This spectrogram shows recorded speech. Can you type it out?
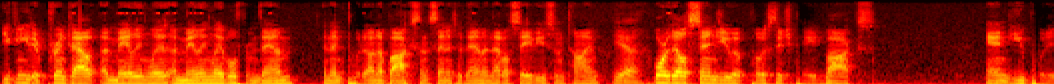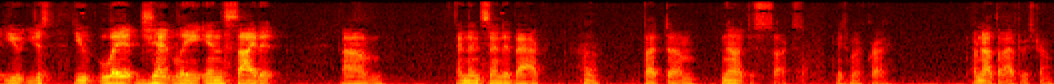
You can either print out a mailing li- a mailing label from them, and then put it on a box and send it to them, and that'll save you some time Yeah. or they'll send you a postage paid box and you put it you, you just you lay it gently inside it um, and then send it back Huh. but um, no it just sucks makes me want to cry i'm not though i have to be strong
